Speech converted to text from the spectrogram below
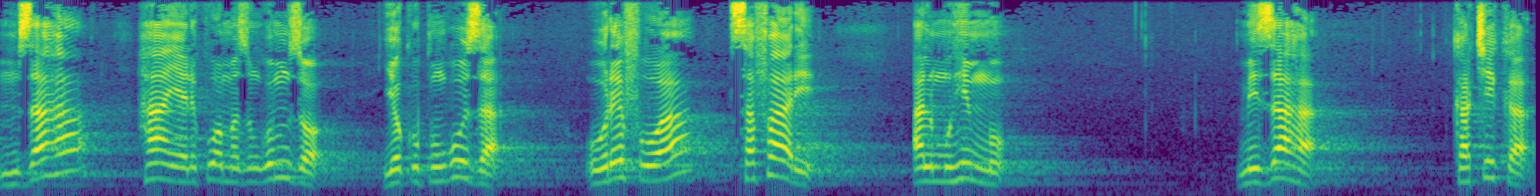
mzaha haya yalikuwa mazungumzo ya kupunguza urefu wa safari almuhimu mizaha katika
